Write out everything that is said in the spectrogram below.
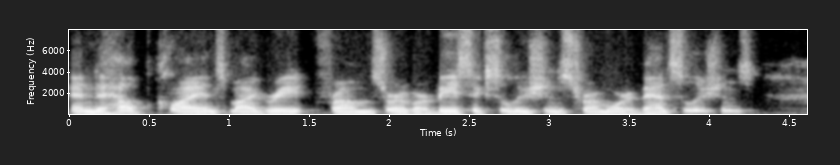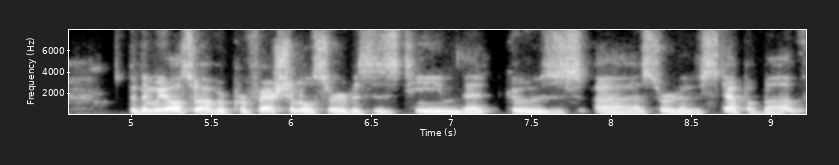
and to help clients migrate from sort of our basic solutions to our more advanced solutions but then we also have a professional services team that goes uh, sort of step above,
